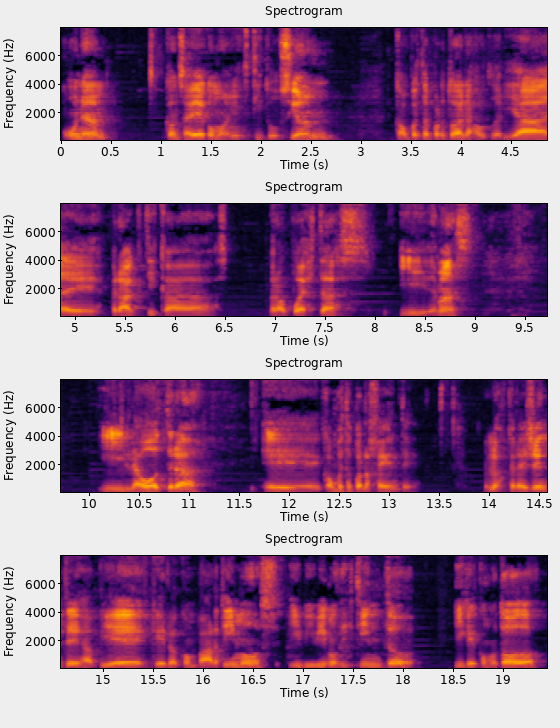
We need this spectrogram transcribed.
Una concebida como institución, compuesta por todas las autoridades, prácticas, propuestas y demás. Y la otra, eh, compuesta por la gente, los creyentes a pie que lo compartimos y vivimos distinto y que como todo,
